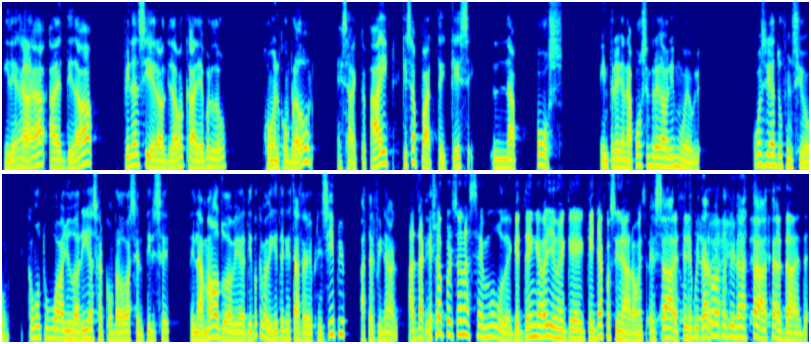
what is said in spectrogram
y deja Claro. ya a la entidad financiera, a la entidad bancaria, perdón, con el comprador. Exacto. Hay que esa parte que es la post entrega, la post entrega del inmueble. ¿Cuál sería tu función? ¿Cómo tú ayudarías al comprador a sentirse de la mano todavía del tiempo que me dijiste que está desde el principio hasta el final? Hasta que esta persona se mude, que tenga, óyeme, que, que ya cocinaron. Exacto, invitarlo a cocinar. Exactamente.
